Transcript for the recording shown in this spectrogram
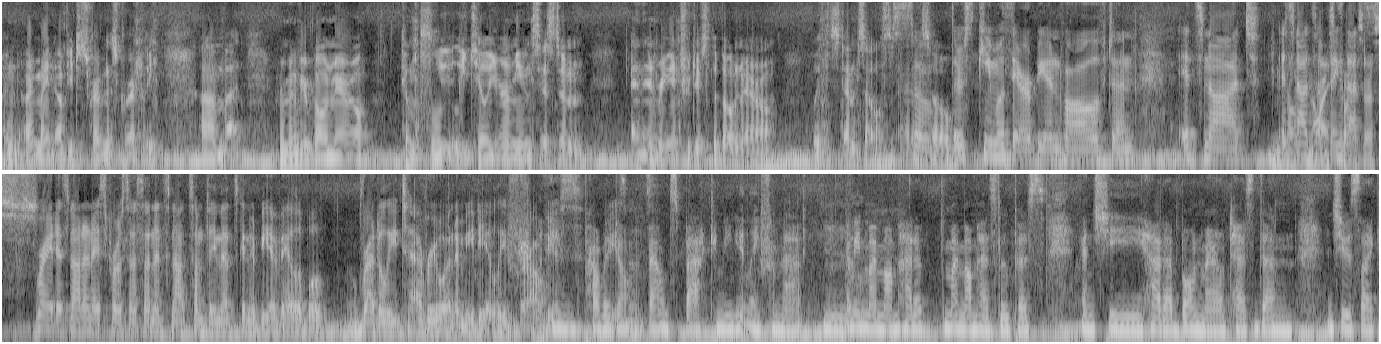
and I might not be describing this correctly, um, but remove your bone marrow, completely kill your immune system, and then reintroduce the bone marrow with stem cells. And so, so, there's chemotherapy involved, and it's not it's Not not, a nice something that's right. It's not a nice process, and it's not something that's going to be available readily to everyone immediately for obvious You probably don't bounce back immediately from that. Mm. I mean, my mom had a my mom has lupus, and she had a bone marrow test done, and she was like,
